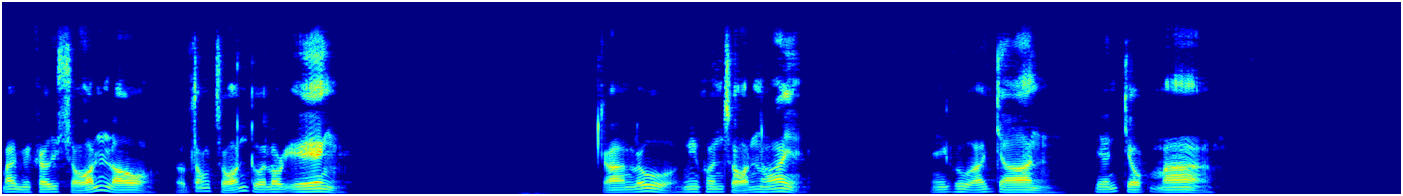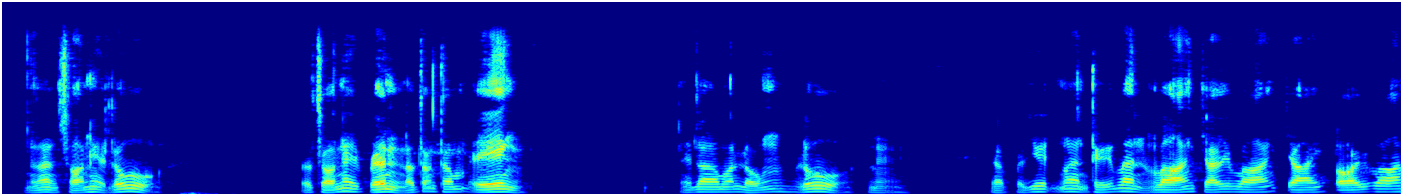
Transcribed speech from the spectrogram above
ไม่มีใครสอนเรา เราต้องสอนตัวเราเอง การรู้มีคนสอนน้อยมีครูอาจารย์เรียนจบมานั่นสอนให้รู้เราสอนให้เป็น เราต้องทำเองเวลามันหลงรู้นะอย่าไปยึดมั่นถือมั่นวางใจวางใจ ปล่อยวาง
